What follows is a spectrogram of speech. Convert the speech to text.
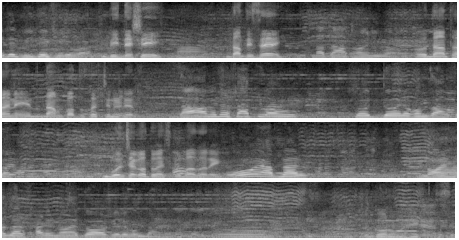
এটা বিদেশি রে বা বিদেশি? হ্যাঁ। দাঁতিছে না দাঁত হয়নি বা ও দাঁত হয়নি? দাম কত চাচ্ছেন এটার? দাম এটা চাচ্ছি বাবু চোদ্দ এরকম দাম চাচ্ছি। বলছে কত আজকে বাজারে? ওই আপনার নয় হাজার সাড়ে নয় দশ এরকম দাম। ও, গরম হেঁটতেছে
